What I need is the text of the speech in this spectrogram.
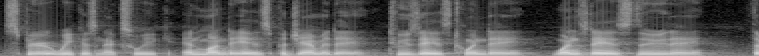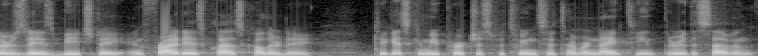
Spirit Week is next week, and Monday is Pajama Day, Tuesday is Twin Day, Wednesday is Zoo Day, Thursday is Beach Day, and Friday is Class Color Day. Tickets can be purchased between September 19th through the 7th.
